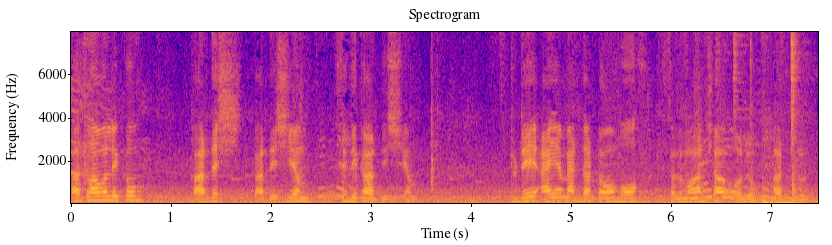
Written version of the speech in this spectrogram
Assalamu alaikum, Kardish, Kardishium, Siddhi Kardishium. Today I am at the tomb of Salman Shah Olu Artur.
